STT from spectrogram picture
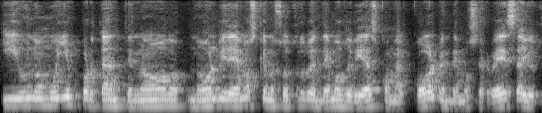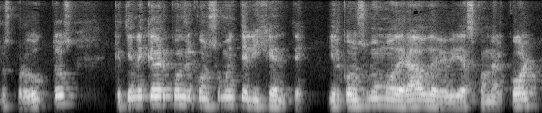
y uno muy importante, no, no olvidemos que nosotros vendemos bebidas con alcohol, vendemos cerveza y otros productos que tiene que ver con el consumo inteligente y el consumo moderado de bebidas con alcohol,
